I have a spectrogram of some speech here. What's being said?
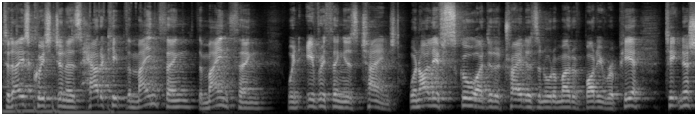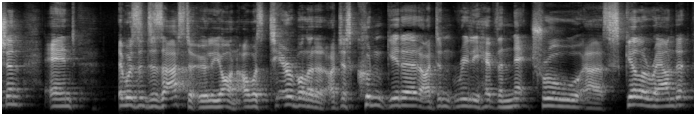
Today's question is how to keep the main thing, the main thing, when everything has changed. When I left school, I did a trade as an automotive body repair technician and it was a disaster early on. I was terrible at it. I just couldn't get it. I didn't really have the natural uh, skill around it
